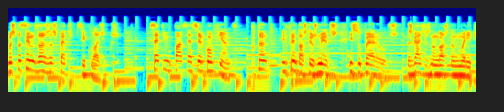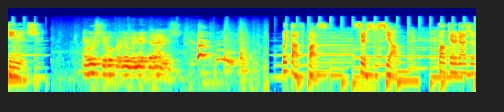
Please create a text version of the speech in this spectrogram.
Mas passemos aos aspectos psicológicos. O sétimo passo é ser confiante. Portanto, enfrenta os teus medos e supera-os. As gajas não gostam de mariquinhas. É hoje que eu vou perder o meu medo de aranhas. Oitavo passo. Ser social. Qualquer gaja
